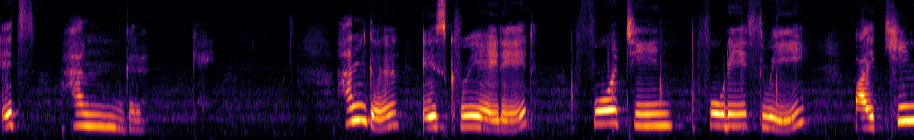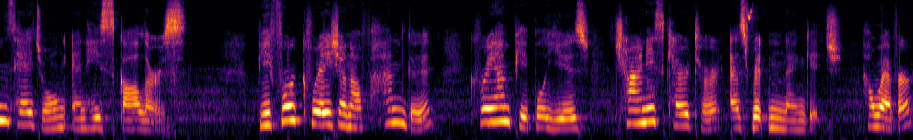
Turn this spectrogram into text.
It's Hangul. Okay. Hangul is created 1443 by King Sejong and his scholars. Before creation of Hangul, Korean people used Chinese character as written language. However,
